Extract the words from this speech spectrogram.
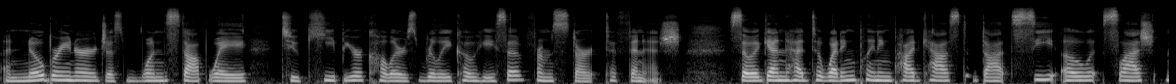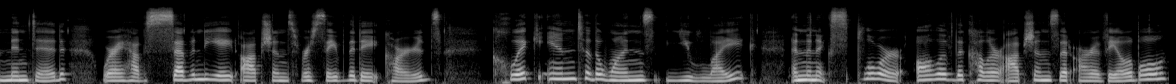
a no brainer, just one stop way to keep your colors really cohesive from start to finish. So again, head to weddingplanningpodcast.co slash minted, where I have 78 options for save the date cards click into the ones you like and then explore all of the color options that are available.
